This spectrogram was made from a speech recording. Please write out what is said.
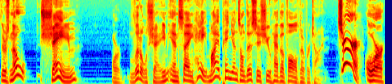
There's no shame or little shame in saying, hey, my opinions on this issue have evolved over time. Sure. Or,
